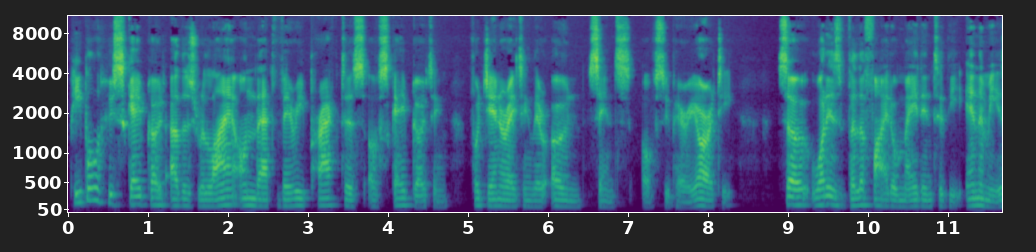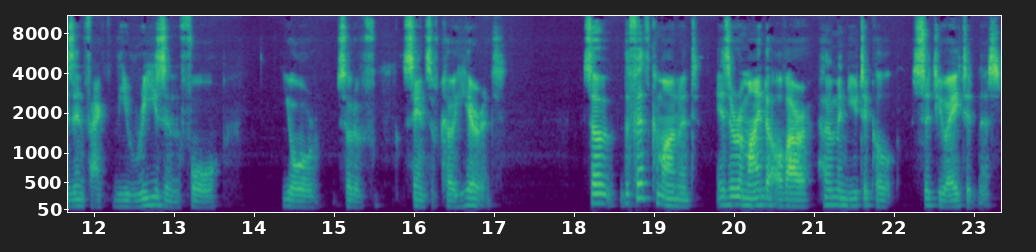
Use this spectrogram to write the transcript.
People who scapegoat others rely on that very practice of scapegoating for generating their own sense of superiority. So, what is vilified or made into the enemy is, in fact, the reason for your sort of sense of coherence. So, the fifth commandment is a reminder of our hermeneutical situatedness.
